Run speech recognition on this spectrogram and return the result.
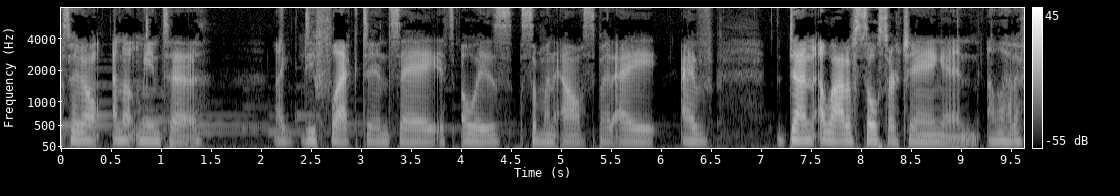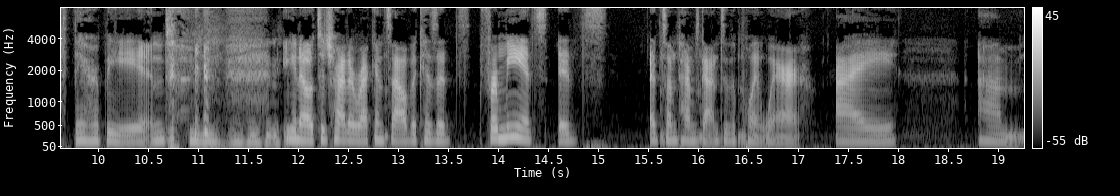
so i don't i don't mean to like deflect and say it's always someone else, but I I've done a lot of soul searching and a lot of therapy and you know to try to reconcile because it's for me it's it's it's sometimes gotten to the point where I um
